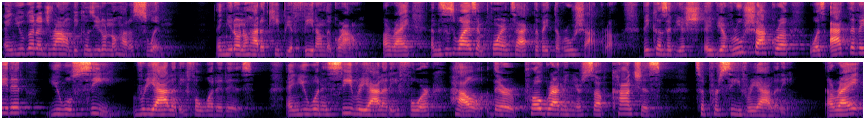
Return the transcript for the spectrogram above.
and you're gonna drown because you don't know how to swim and you don't know how to keep your feet on the ground. All right. And this is why it's important to activate the root chakra. Because if your, if your root chakra was activated, you will see reality for what it is. And you wouldn't see reality for how they're programming your subconscious to perceive reality. All right.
